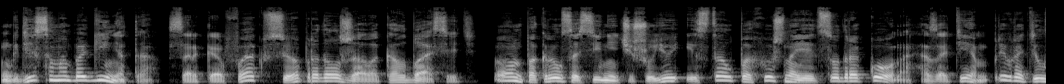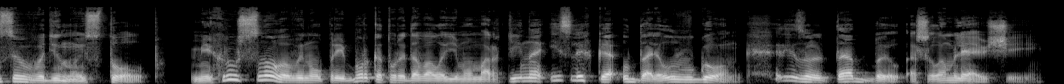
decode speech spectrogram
«Где сама богиня-то?» Саркофаг все продолжала колбасить. Он покрылся синей чешуей и стал похож на яйцо дракона, а затем превратился в водяной столб. Михруш снова вынул прибор, который давала ему Мартина, и слегка ударил в гонг. Результат был ошеломляющий.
